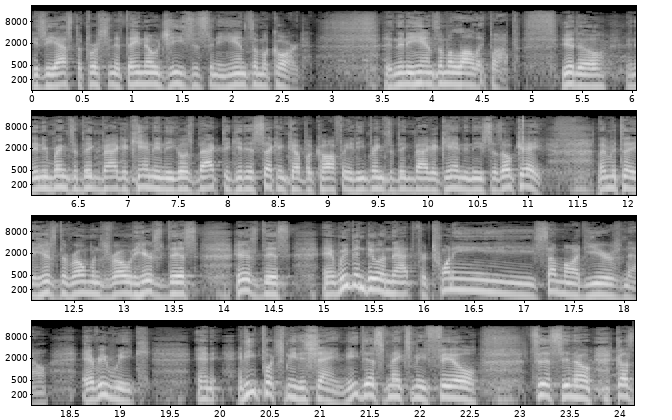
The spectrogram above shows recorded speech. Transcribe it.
is he asks the person if they know Jesus, and he hands them a card. And then he hands them a lollipop, you know. And then he brings a big bag of candy, and he goes back to get his second cup of coffee, and he brings a big bag of candy, and he says, Okay, let me tell you, here's the Romans Road, here's this, here's this. And we've been doing that for 20 some odd years now, every week. And, and he puts me to shame. He just makes me feel this, you know, because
